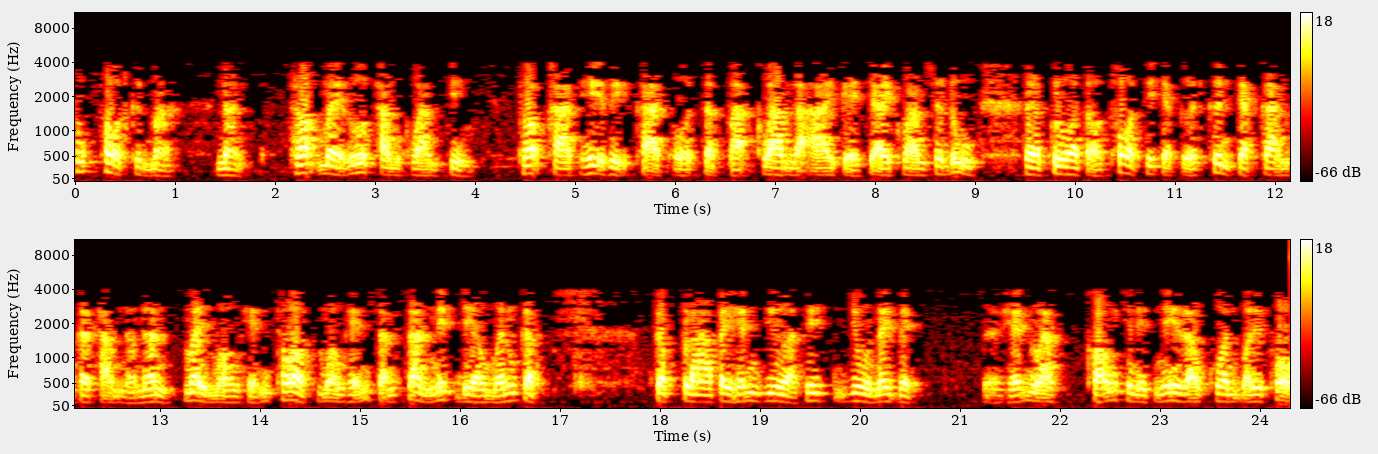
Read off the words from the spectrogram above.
ทุกโทษขึ้นมา นั่น เพราะไม่รู้ทำความจริง เพราะขาดฮิริขาดโอสปะ ความละอายแก่ใจความสะดุ้งกลัวต่อโทษที่จะเกิดขึ้นจากการกระทำเหล่านั้น ไม่มองเห็นโทษ มองเห็นสั้นๆนิดเดียวเหมือนกับกับปลาไปเห็นเหยื่อที่อยู่ในเบ็ด เห็นว่าของชนิดนี้เราควรบริโภค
